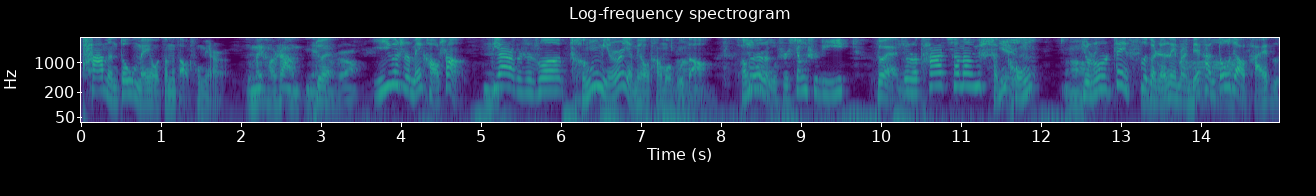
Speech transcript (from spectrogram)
他们都没有这么早出名儿。我没考上年轻对时候，一个是没考上，第二个是说成名儿也没有唐伯虎早，唐伯是虎是乡试第一，对，就是他相当于神童，哦。就是说这四个人里面，你别看都叫才子，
